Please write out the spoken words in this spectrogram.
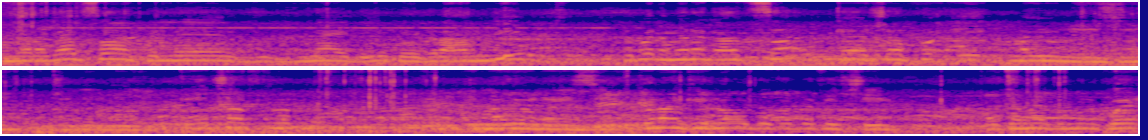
mia ragazza quelle medie, quelle grandi e poi la mia ragazza ketchup e maionese. Ketchup e maionese con anche il logo KFC perché a me comunque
